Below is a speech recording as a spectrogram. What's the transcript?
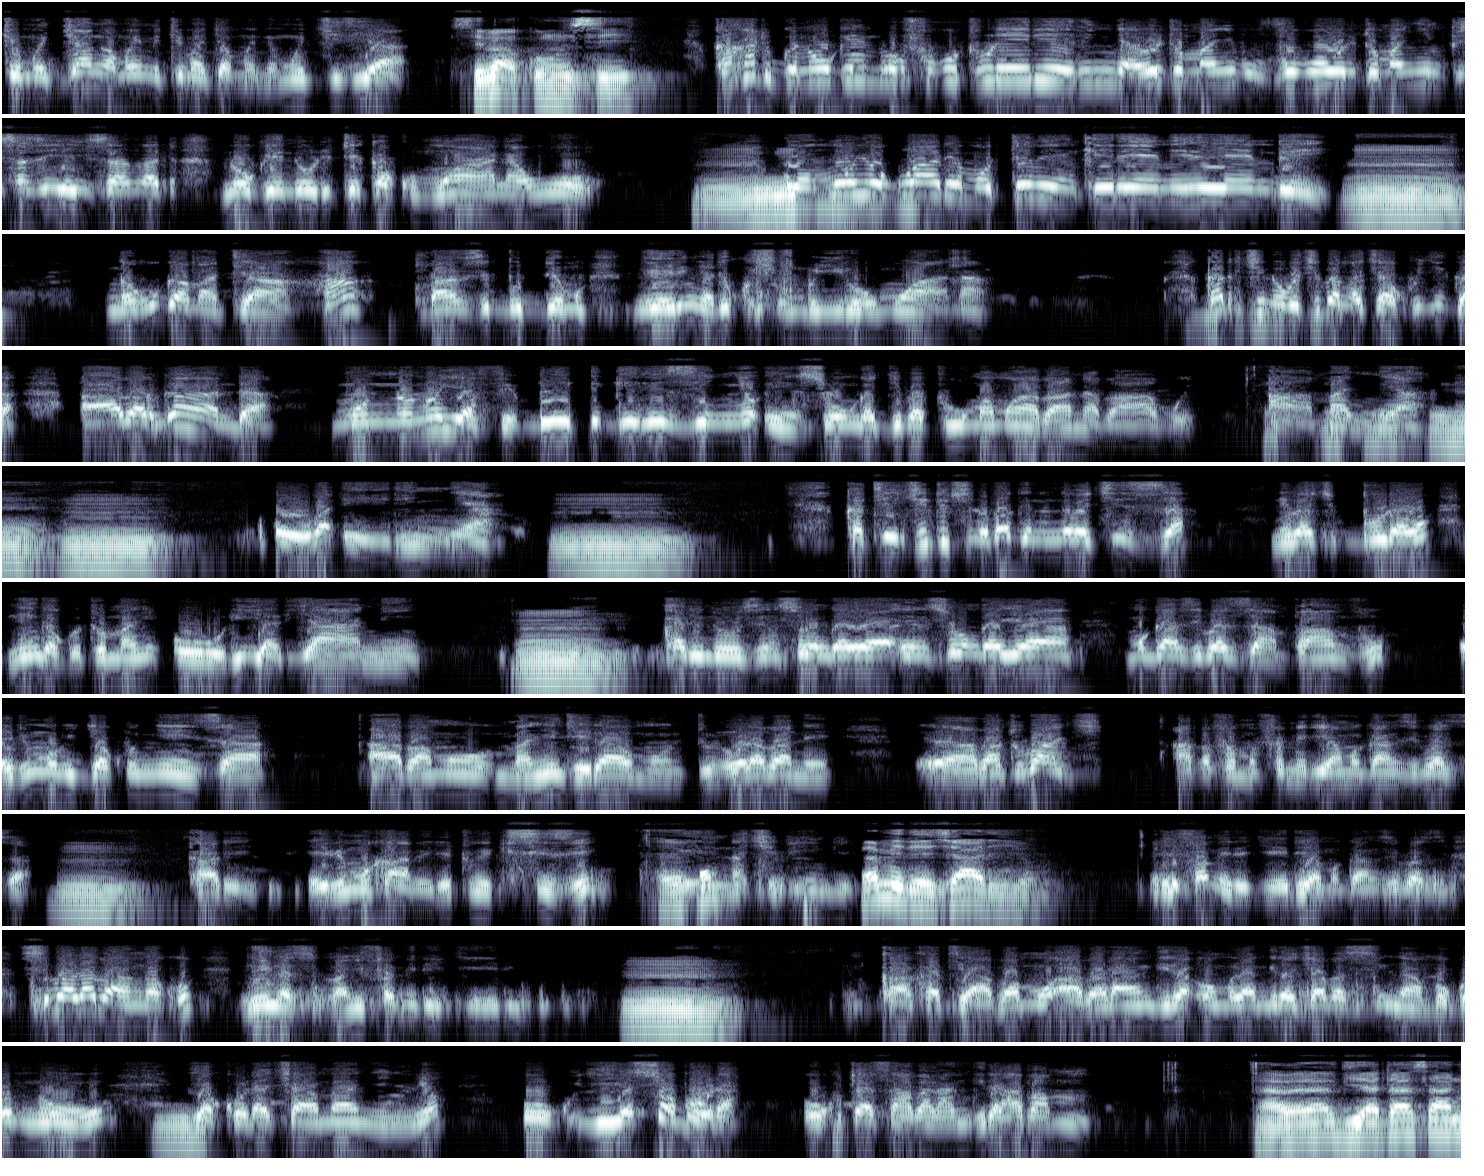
temujjangamu emitima gyammwe ne mugirya. Siba ku nsi kakati gwe n'ogenda ofubutula eri erinnya oli tomanyi buvubu oli tomanyi mpisa ze yayisanga ata n'ogenda oliteeka ku mwana wo Mm. omwoyo gwalema otebenkera emirembe Mm. nga gugamba nti aha banzibuddemu ng'erinnya likusumbuyira omwana kati kino bwe kiba nga kyakuyiga abaganda mu nnono yaffe beetegereze nnyo ensonga gye batuumamu abaana baabwe amannya Eh, mm. oba erinnya Mm. Kati ekintu kino bagenda ne bakizza ne bakibbulawo naye nga gwe tomanyi oli yali ani. Mm. kale ndowooza ensonga ya ensonga ya muganzi lwazza mpanvu ebimu bijja kunyiiza. Abamu manyi nti era omuntu olaba ne eh, abantu bangi abava mu famiri ya muganzi lwazza Mm. kale ebimu kabeere twekisize Eh, eri nakibingi famire ekyaliyo? Efamire gyeri ya muganzi lwazza sibalabangako naye nga simanyi famire gyeri. Mm. Kaakati abamu abalangira omulangira kyabasinga mbogo nuwu Mm. yakola kyamaanyi nnyo oku- ye yasobola okutaasa abalangira abamu.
